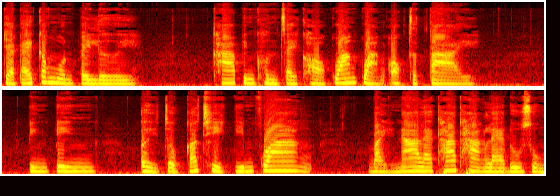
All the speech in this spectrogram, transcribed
อย่าได้กังวลไปเลย ข้าเป็นคนใจคอกว้างกวางออกจะตาย ปิงปิง เอ่ยจบก็ฉีกยิ้มกว้าง ใบหน้าและท่าทางแลดูสูง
